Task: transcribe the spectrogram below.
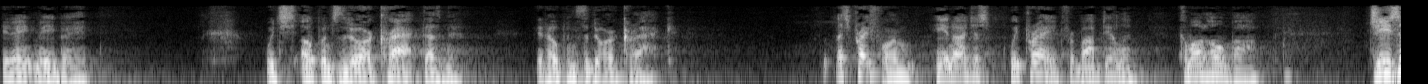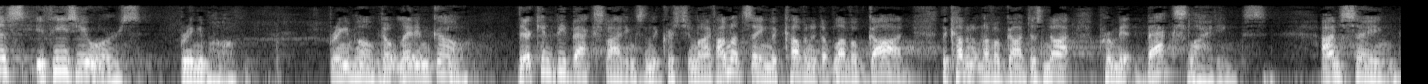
It ain't me, babe. Which opens the door a crack, doesn't it? It opens the door a crack. Let's pray for him. He and I just, we prayed for Bob Dylan. Come on home, Bob. Jesus, if he's yours, bring him home. Bring him home. Don't let him go. There can be backslidings in the Christian life. I'm not saying the covenant of love of God, the covenant love of God does not permit backslidings. I'm saying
